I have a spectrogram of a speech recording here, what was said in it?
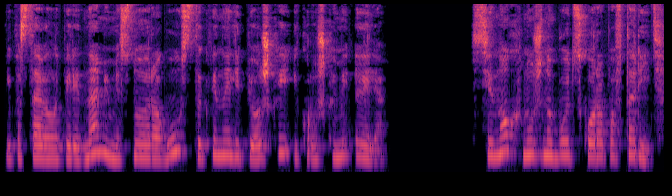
и поставила перед нами мясное рагу с тыквенной лепешкой и кружками Эля. Синох нужно будет скоро повторить,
